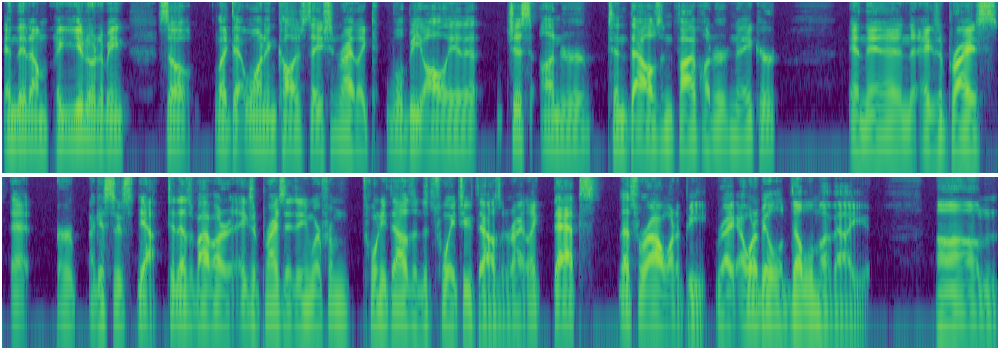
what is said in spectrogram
and then I'm, you know what I mean. So like that one in College Station, right? Like we'll be all in it just under 10,500 an acre, and then the exit price at or I guess it's yeah, ten thousand five hundred exit price at anywhere from twenty thousand to twenty two thousand, right? Like that's that's where I want to be, right? I want to be able to double my value. Um,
